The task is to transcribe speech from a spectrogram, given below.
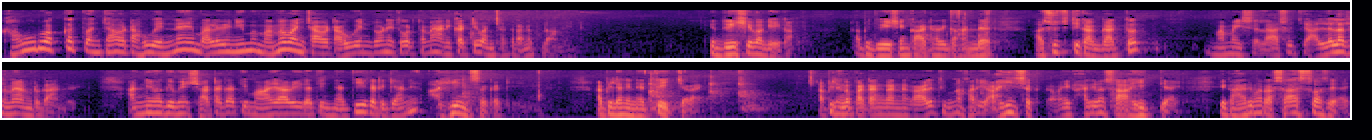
කවුරුවක්වත් වංචාවට අහු වෙන්නේ නැහැ. බලවෙනීම මම වංචාවට අහු වෙන්න ඕනේ. ඒකෝර තමයි අනික් කට්ටිය වංචා කරන්න පුළුවන්. ඒ ද්වේෂය වගේ එකක්. අපි ද්වේෂෙන් කාට හරි ගහන්න අසුචි ටිකක් ගත්තොත් මම ඉස්සලා අසුචි අල්ලලා තමයි අනුර ගහන්නේ. අනිත් වගේ මේ ෂටගති මායාවී ගති නැති එකට කියන්නේ අහිංසක අපි ළඟ නැත්තේ ඉච්චරයි. අපි ළඟ පටන් ගන්න කාලේ තිබුණ හරි අහිංසකකම. ඒක හරිම සාහිත්‍යයි. ඒක හරිම රසාස්වාසයයි.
